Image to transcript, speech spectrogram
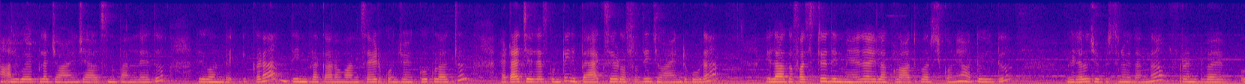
నాలుగు వైపులా జాయింట్ చేయాల్సిన పని లేదు. ఇదిగోండి ఇక్కడ దీని ప్రకారం వన్ సైడ్ కొంచెం ఎక్కువ క్లాత్ అటాచ్ చేసేసుకుంటే ఇది బ్యాక్ సైడ్ వస్తుంది జాయింట్ కూడా. ఇలాగ ఫస్ట్ దీని మీద ఇలా క్లాత్ పరుచుకొని అటు ఇటు వీడియోలో చూపిస్తున్న విధంగా ఫ్రంట్ వైపు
